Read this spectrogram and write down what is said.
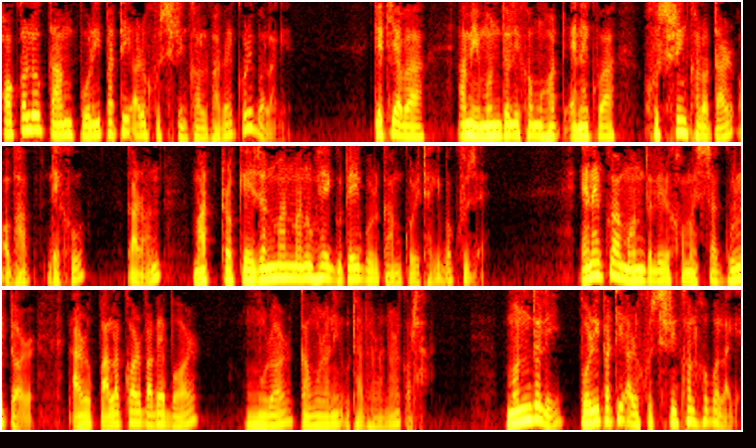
সকলো কাম পৰিপাতি আৰু সুশৃংখলভাৱে কৰিব লাগে। কেতিয়াবা আমি মণ্ডলীসমূহত এনেকুৱা সুশৃংখলতাৰ অভাৱ দেখো কাৰণ মাত্ৰ কেইজনমান মানুহেই গোটেইবোৰ কাম কৰি থাকিব খোজে। এনেকুৱা মণ্ডলীৰ সমস্যা গুৰুতৰ আৰু পালকৰ বাবে বৰ মূৰৰ কামোৰণি উঠা ধৰণৰ কথা। মণ্ডলী পৰিপাতি আৰু সুশৃংখল হ'ব লাগে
